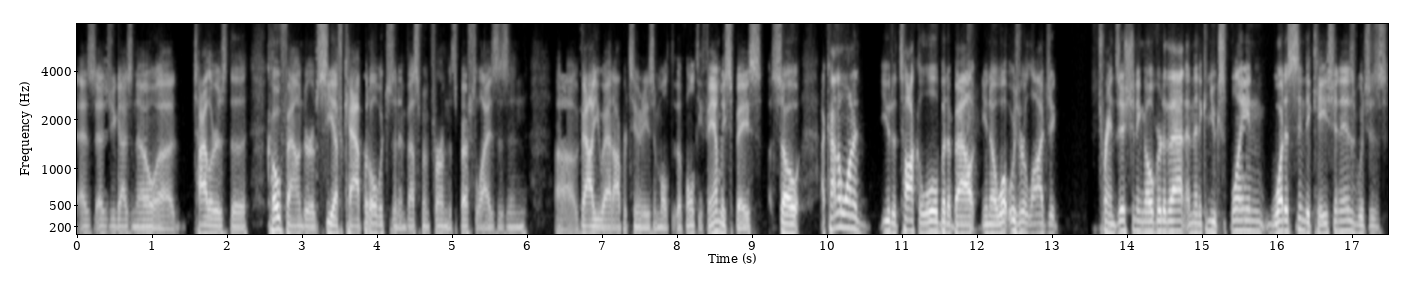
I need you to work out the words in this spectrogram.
as as you guys know, uh, Tyler is the co-founder of CF Capital, which is an investment firm that specializes in uh, value add opportunities in multi, the multifamily space. So I kind of wanted you to talk a little bit about you know what was your logic transitioning over to that, and then can you explain what a syndication is, which is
